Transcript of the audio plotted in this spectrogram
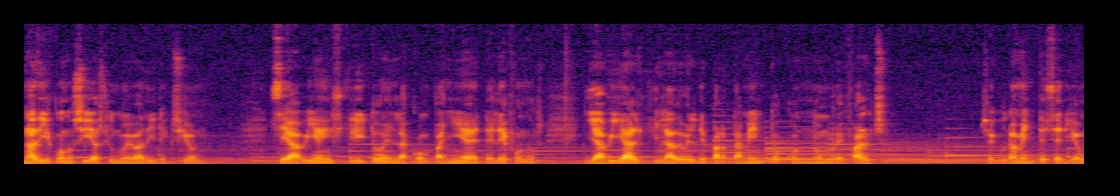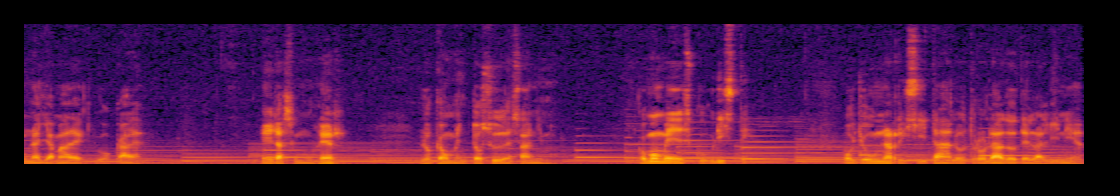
Nadie conocía su nueva dirección. Se había inscrito en la compañía de teléfonos y había alquilado el departamento con nombre falso. Seguramente sería una llamada equivocada. Era su mujer, lo que aumentó su desánimo. ¿Cómo me descubriste? Oyó una risita al otro lado de la línea.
